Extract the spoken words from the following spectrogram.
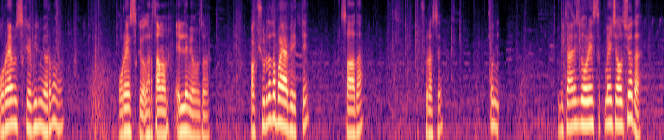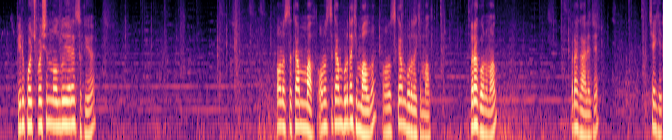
Oraya mı sıkıyor bilmiyorum ama. Oraya sıkıyorlar tamam. Ellemiyorum o zaman. Bak şurada da bayağı birikti. Sağda. Şurası. O bir tanesi de oraya sıkmaya çalışıyor da. Biri koçbaşının olduğu yere sıkıyor. Onu sıkan mal. Onu sıkan buradaki mal mı? Onu sıkan buradaki mal. Bırak onu mal. Bırak aleti. Çekil.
